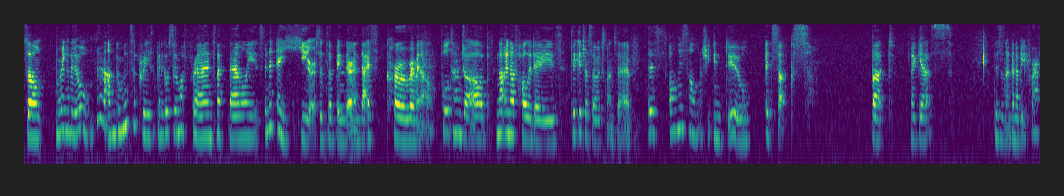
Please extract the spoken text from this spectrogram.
So what are you gonna do? Yeah, I'm going to Greece. I'm gonna go see all my friends, my family. It's been a year since I've been there and that is criminal. Full-time job, not enough holidays, tickets are so expensive there's only so much you can do. It sucks. But I guess this is not gonna be forever.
